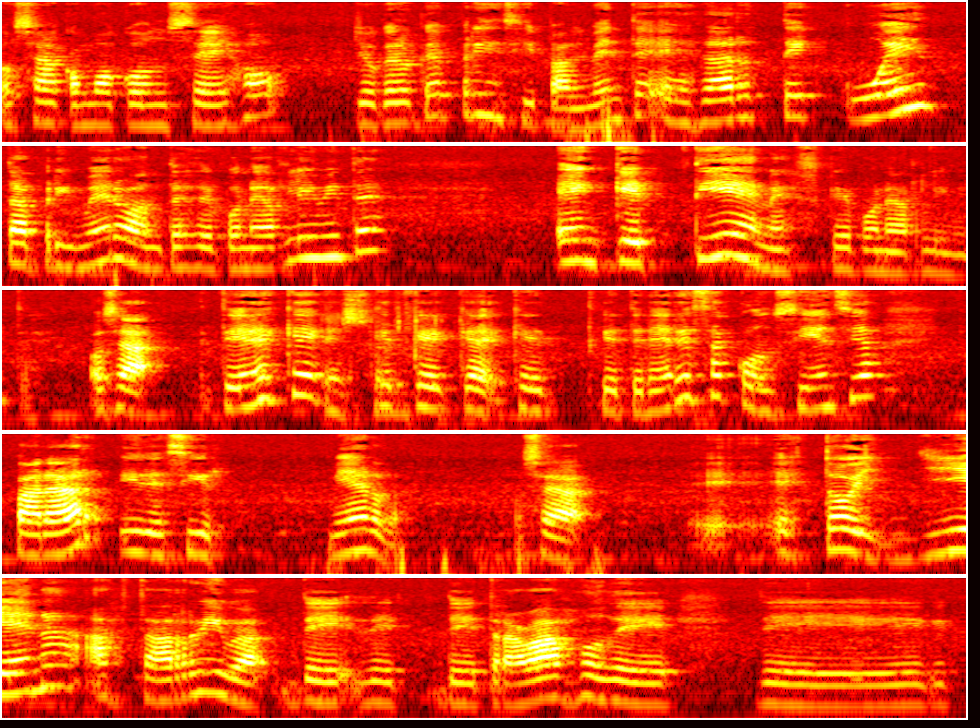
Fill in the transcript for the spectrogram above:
o sea como consejo yo creo que principalmente es darte cuenta primero antes de poner límites en que tienes que poner límites. O sea tienes que, que, que- que- tener esa conciencia parar y decir mierda o sea estoy llena hasta arriba de, de- de trabajo de, de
